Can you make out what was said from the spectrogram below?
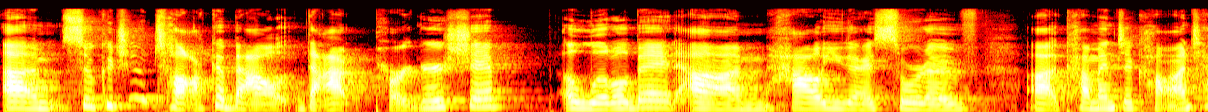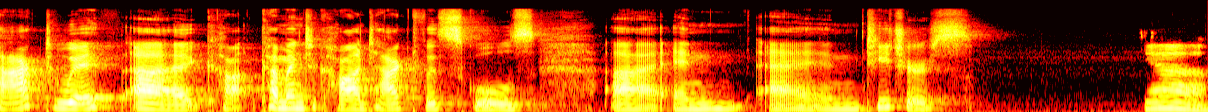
Um, so could you talk about that partnership a little bit um, how you guys sort of uh, come into contact with uh, co- come into contact with schools uh, and and teachers. Yeah,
